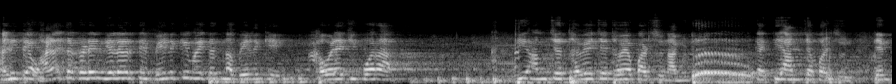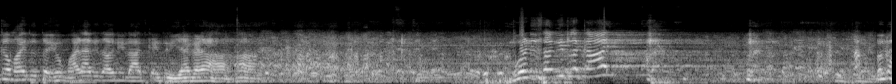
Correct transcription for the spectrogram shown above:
आणि त्या व्हाळाच्या कडेन गेल्यावर ते बेलके माहितात ना बेलके खवळ्याची पोरा. ती आमच्या थव्याच्या थव्या पाडसून आम्ही. काय ती आमच्या पाडसून त्यांका माहीत होतं ह्यो म्हाळाक जाऊन लाज काहीतरी या गळा हा हा. कोणी सांगितलं काय? बघा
